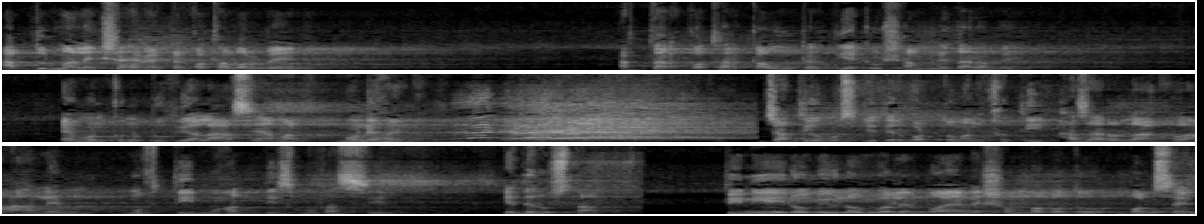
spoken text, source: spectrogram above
আব্দুল মালিক সাহেব একটা কথা বলবেন, আর তার কথার কাউন্টার দিয়ে কেউ সামনে দাঁড়াবে, এমন কোন টুপিওয়ালা আছে আমার মনে হয় না। জাতীয় মসজিদের বর্তমান ক্ষতি হাজারো লাখো আলেম, মুফতি, মুহাদ্দিস মুফাসির এদের উস্তাদ। তিনি এই রবিউল আউ্বালের বয়ানে সম্ভবত বলছেন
